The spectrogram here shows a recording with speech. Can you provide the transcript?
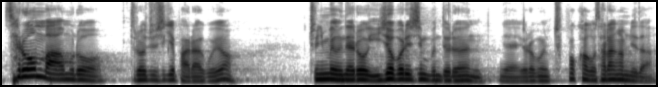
새로운 마음으로 들어주시기 바라고요. 주님의 은혜로 잊어버리신 분들은 예, 여러분 축복하고 사랑합니다.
